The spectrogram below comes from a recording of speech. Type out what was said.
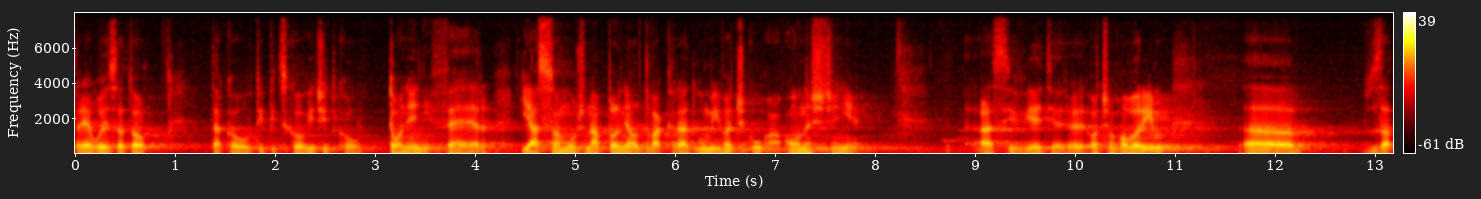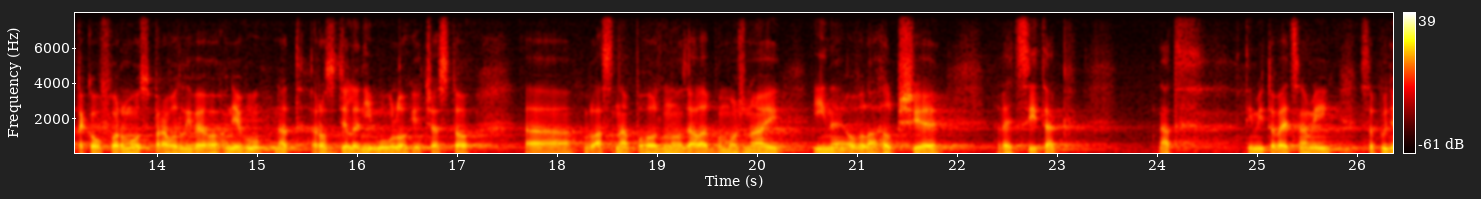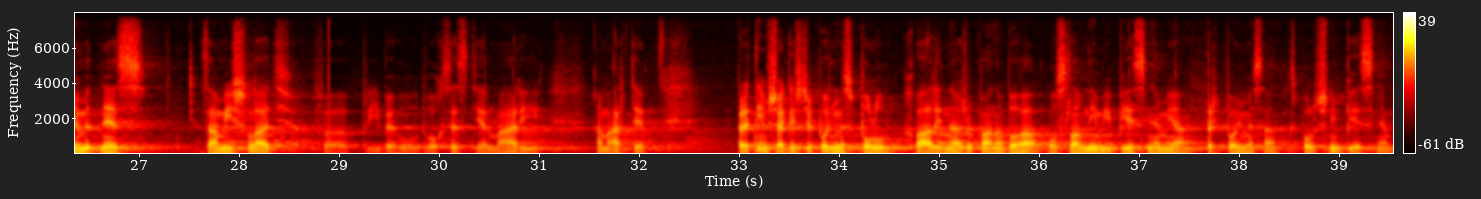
Prejavuje sa to takou typickou výčitkou. To není fér, ja som už naplňal dvakrát umývačku a on ešte nie. Asi viete, že, o čom hovorím. E, za takou formou spravodlivého hnevu nad rozdelením úloh je často e, vlastná pohodlnosť, alebo možno aj iné, oveľa hĺbšie veci, tak nad týmito vecami sa budeme dnes zamýšľať v príbehu dvoch sestier Márii a Marte. Predtým však ešte poďme spolu chváliť nášho Pána Boha oslavnými piesňami a pripojme sa k spoločným piesňam.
